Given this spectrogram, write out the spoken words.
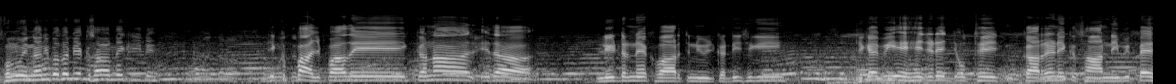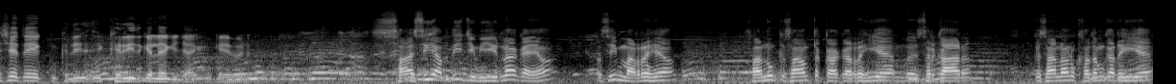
ਤੁਹਾਨੂੰ ਇੰਨਾ ਨਹੀਂ ਪਤਾ ਵੀ ਇਹ ਕਿਸਾਨ ਨੇ ਕੀ ਨੇ? ਇੱਕ ਭਾਜਪਾ ਦੇ ਇੱਕ ਨਾ ਇਹਦਾ ਲੀਡਰ ਨੇ ਅਖਬਾਰ 'ਚ ਨਿਊਜ਼ ਕੱਢੀ ਸੀਗੀ। ਠੀਕ ਹੈ ਵੀ ਇਹ ਜਿਹੜੇ ਉੱਥੇ ਕਰ ਰਹੇ ਨੇ ਕਿਸਾਨ ਨਹੀਂ, ਵੀ ਪੈਸੇ ਤੇ ਖਰੀ- ਖਰੀਦ ਕੇ ਲੈ ਕੇ ਜਾਏ ਗਏ ਹੋਏ ਨੇ। ਸਾ- ਅਸੀਂ ਆਪਦੀ ਜ਼ਮੀਰ ਨਾਲ ਗਏ ਆ ਅਸੀਂ ਮਰ ਰਹੇ ਆ ਸਾਨੂੰ ਕਿਸਾਨ ਧੱਕਾ ਕਰ ਰਹੀ ਹੈ ਮ- ਸਰਕਾਰ ਕਿਸਾਨਾਂ ਨੂੰ ਖਤਮ ਕਰ ਰਹੀ ਹੈ।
